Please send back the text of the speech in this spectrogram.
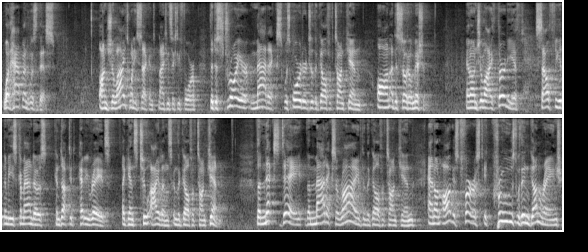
What happened was this. On July 22nd, 1964, the destroyer Maddox was ordered to the Gulf of Tonkin on a DeSoto mission. And on July 30th, South Vietnamese commandos conducted heavy raids against two islands in the Gulf of Tonkin. The next day, the Maddox arrived in the Gulf of Tonkin, and on August 1st, it cruised within gun range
